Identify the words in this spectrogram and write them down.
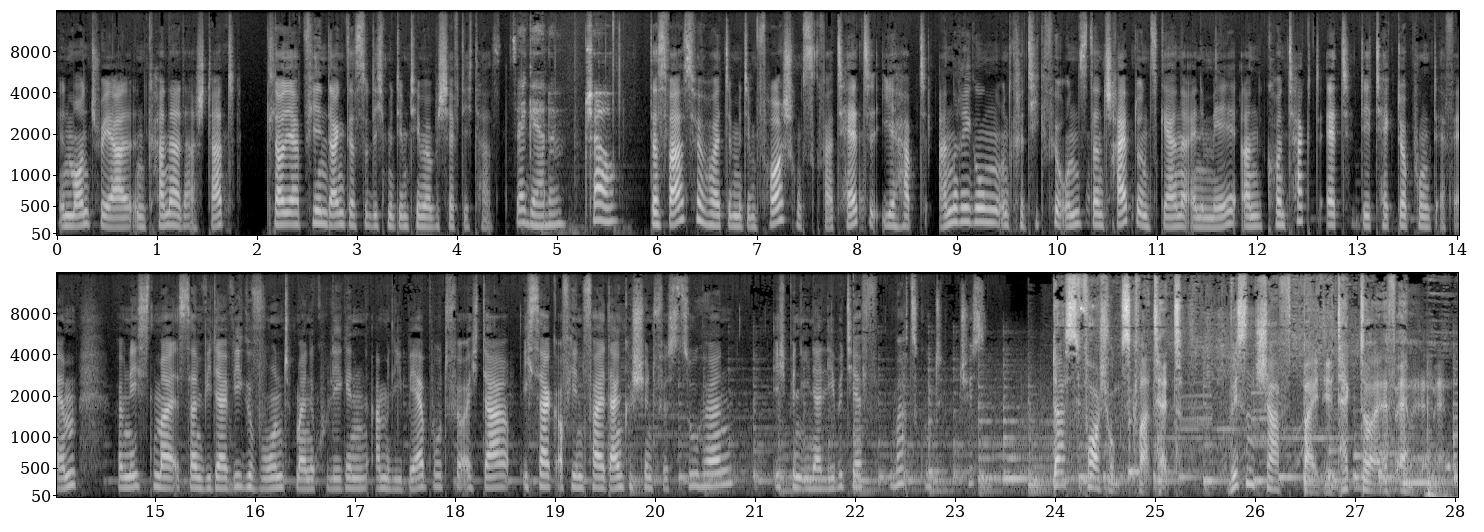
in Montreal in Kanada statt. Claudia, vielen Dank, dass du dich mit dem Thema beschäftigt hast. Sehr gerne. Ciao. Das war's für heute mit dem Forschungsquartett. Ihr habt Anregungen und Kritik für uns, dann schreibt uns gerne eine Mail an kontakt.detektor.fm. Beim nächsten Mal ist dann wieder wie gewohnt meine Kollegin Amelie Baerboot für euch da. Ich sage auf jeden Fall Dankeschön fürs Zuhören. Ich bin Ina Lebetjew. Macht's gut. Tschüss. Das Forschungsquartett. Wissenschaft bei Detektor FM.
